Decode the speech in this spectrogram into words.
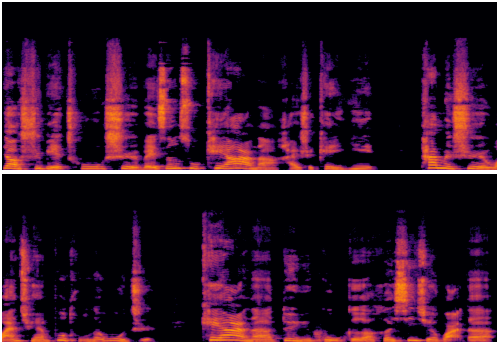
要识别出是维生素 K2 呢还是 K1，它们是完全不同的物质。K2 呢对于骨骼和心血管的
